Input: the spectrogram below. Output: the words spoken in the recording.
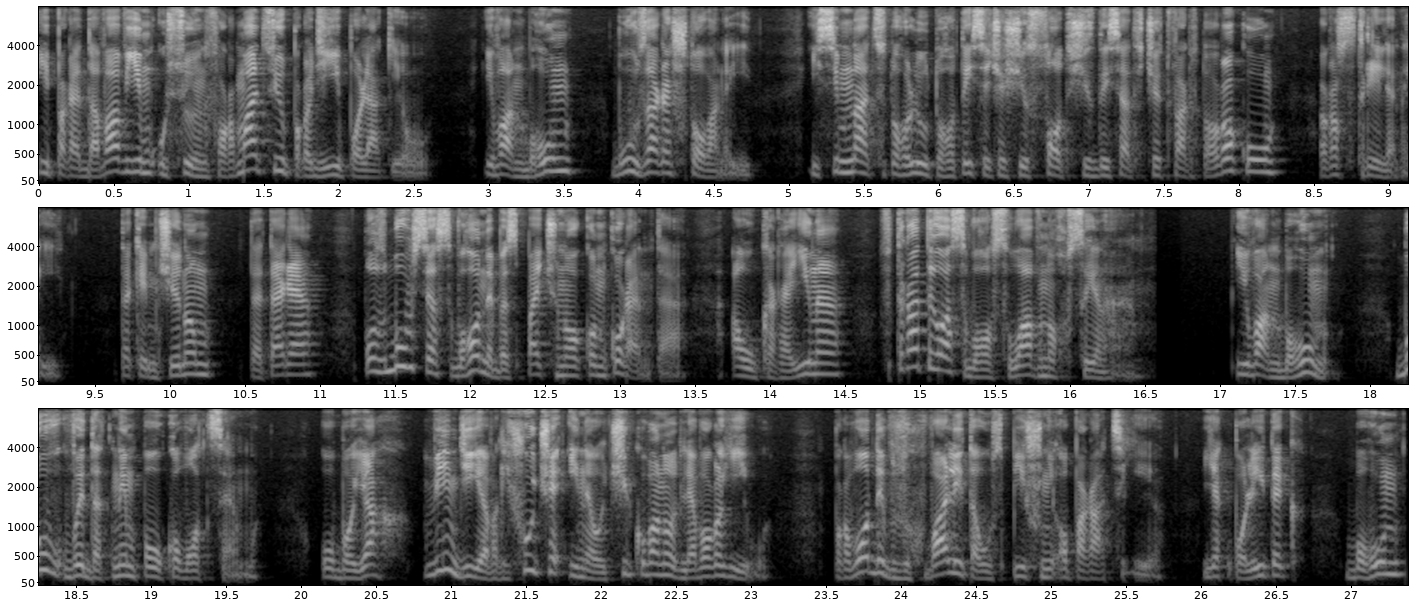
і передавав їм усю інформацію про дії поляків. Іван Богун був заарештований і 17 лютого 1664 року розстріляний. Таким чином, Тетеря позбувся свого небезпечного конкурента, а Україна втратила свого славного сина. Іван Богун був видатним полководцем. У боях він діяв рішуче і неочікувано для ворогів, проводив зухвалі та успішні операції. Як політик, Богун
